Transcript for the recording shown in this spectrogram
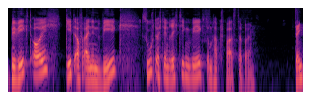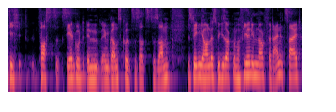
Bewegt euch, geht auf einen Weg, sucht euch den richtigen Weg und habt Spaß dabei. Denke ich fast sehr gut in einem ganz kurzen Satz zusammen. Deswegen, Johannes, wie gesagt, nochmal vielen lieben Dank für deine Zeit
